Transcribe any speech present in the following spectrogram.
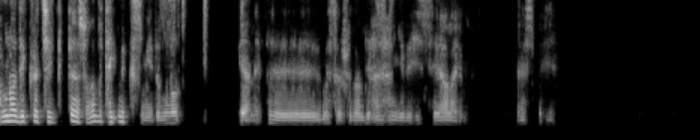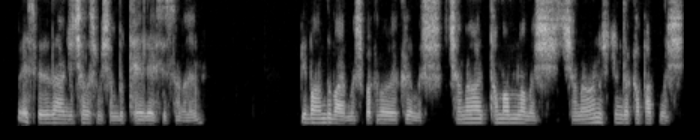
Buna dikkat çektikten sonra bu teknik kısmıydı. Bunu yani eee, mesela şuradan bir herhangi bir hisseyi alayım. SP'yi. SP'de daha önce çalışmışım. Bu TL'si sanırım. Bir bandı varmış. Bakın oraya kırmış. Çanağı tamamlamış. Çanağın üstünde kapatmış.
